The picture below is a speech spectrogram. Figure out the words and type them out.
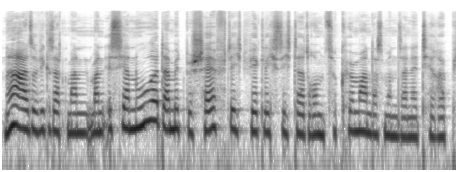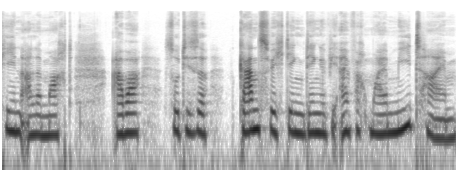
Na, also wie gesagt, man, man ist ja nur damit beschäftigt, wirklich sich darum zu kümmern, dass man seine Therapien alle macht. Aber so diese ganz wichtigen Dinge wie einfach mal Me-Time.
